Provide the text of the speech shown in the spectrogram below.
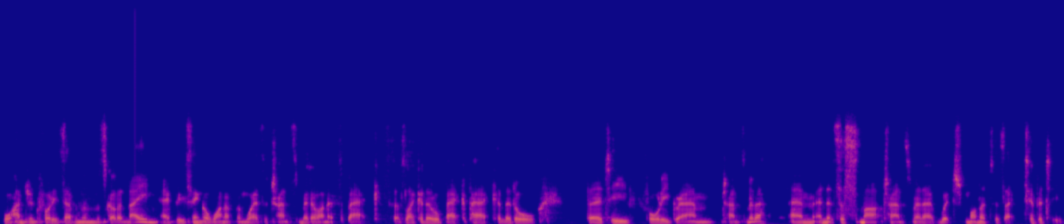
147 of them has got a name. Every single one of them wears a transmitter on its back. So it's like a little backpack, a little 30, 40 gram transmitter. Um, and it's a smart transmitter which monitors activity.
